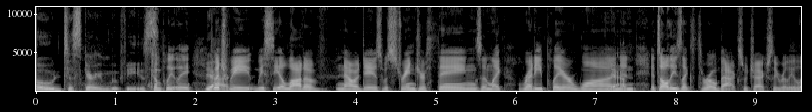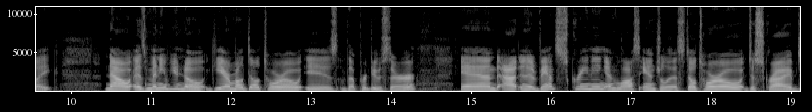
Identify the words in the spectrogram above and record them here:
ode to scary movies. completely Yeah. which we we see a lot of nowadays with stranger things and like ready player one Yeah. and it's all these like throwbacks which i actually really like now as many of you know guillermo del toro is the producer and at an advanced screening in los angeles del toro described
